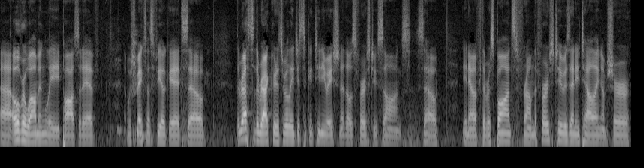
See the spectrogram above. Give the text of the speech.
uh, overwhelmingly positive, which makes us feel good. So the rest of the record is really just a continuation of those first two songs. So, you know, if the response from the first two is any telling, I'm sure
